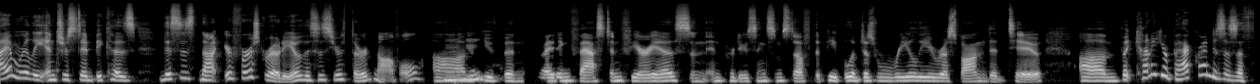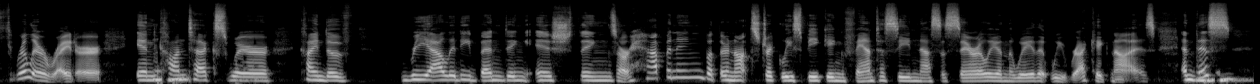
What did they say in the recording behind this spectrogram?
I'm really interested because this is not your first rodeo. This is your third novel. Um, mm-hmm. You've been writing Fast and Furious and, and, producing some stuff that people have just really responded to. Um, but kind of your background is as a thriller writer in mm-hmm. contexts where kind of reality bending ish things are happening, but they're not strictly speaking fantasy necessarily in the way that we recognize. And this mm-hmm.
